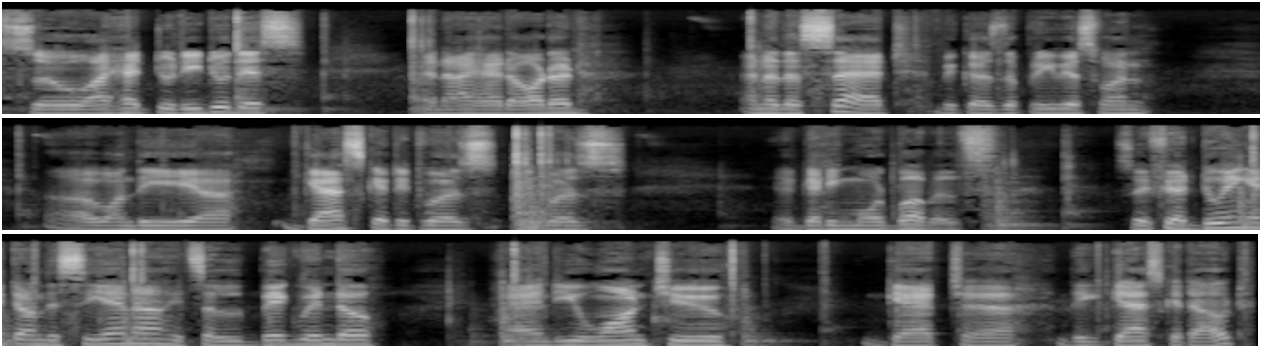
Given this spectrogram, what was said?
So I had to redo this and I had ordered another set because the previous one uh, on the uh, gasket it was it was getting more bubbles. So if you're doing it on the Sienna it's a big window and you want to get uh, the gasket out.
